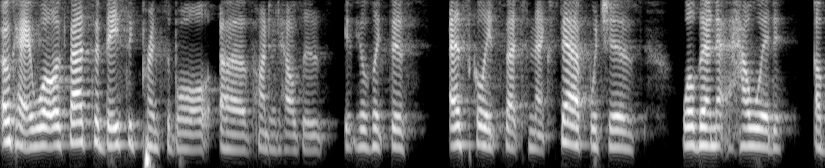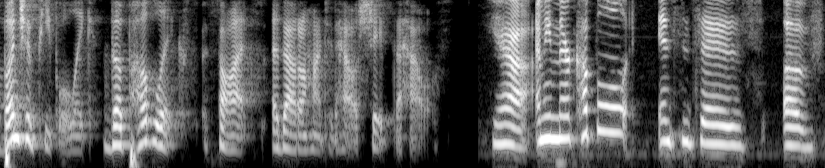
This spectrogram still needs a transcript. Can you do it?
Okay, well, if that's a basic principle of haunted houses, it feels like this escalates that to the next step, which is, well, then how would a bunch of people, like the public's thoughts about a haunted house, shape the house? Yeah. I mean, there are a couple instances of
